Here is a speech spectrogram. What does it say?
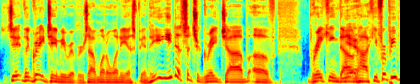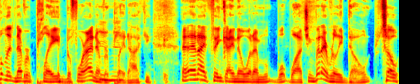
J- the great Jamie Rivers on 101 ESPN. He, he does such a great job of breaking down Yeah. hockey for people that never played before. I never mm-hmm. played hockey, and, and I think I know what I'm w- watching, but I really don't. So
